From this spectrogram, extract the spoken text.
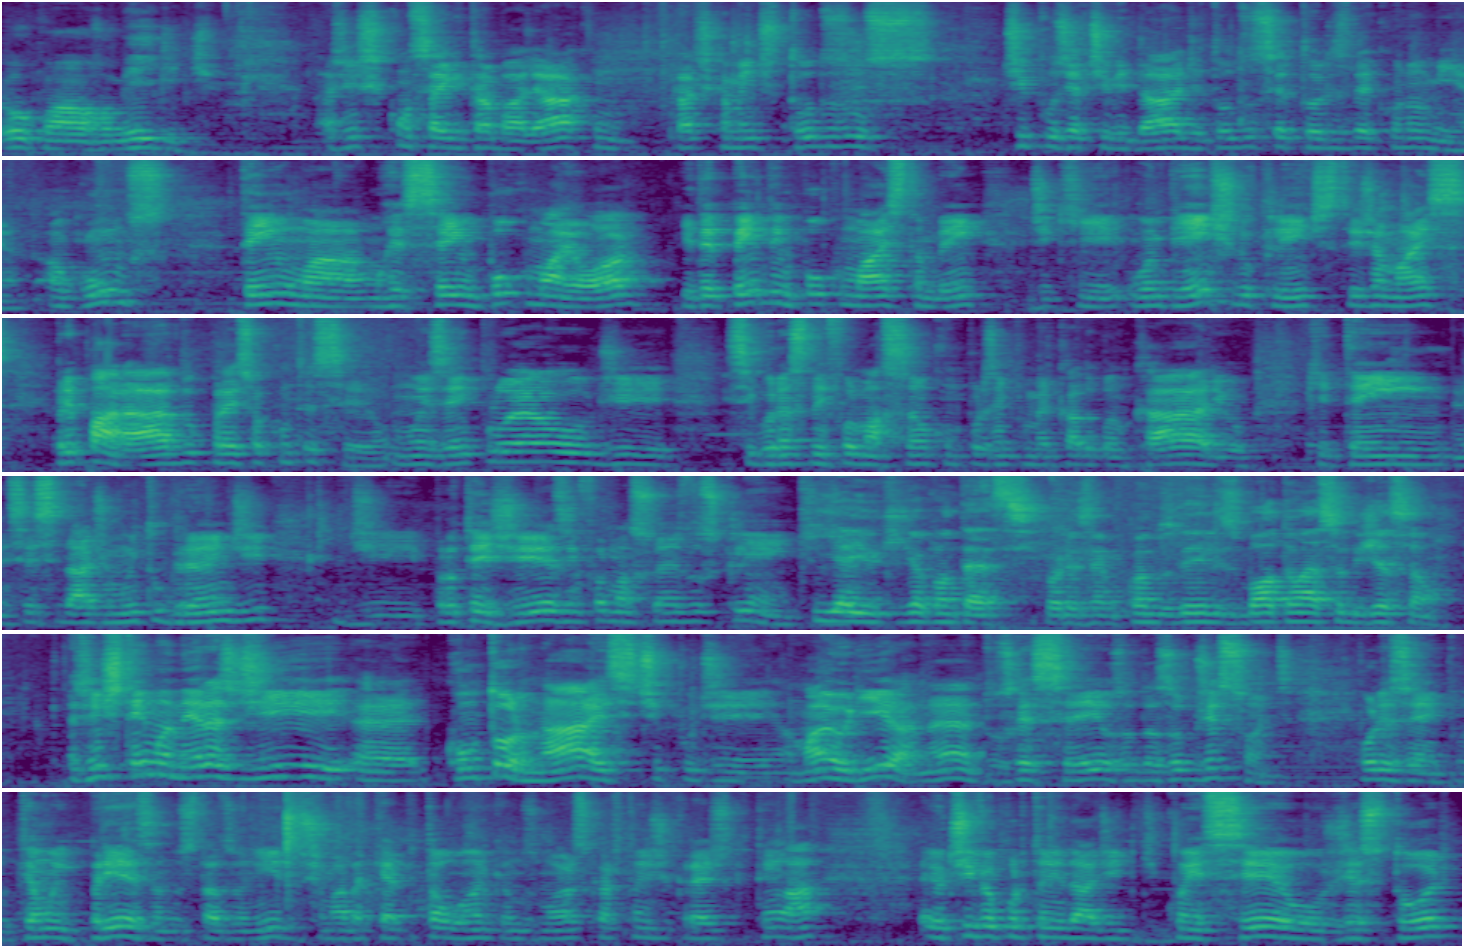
ou com a home agent? A gente consegue trabalhar com praticamente todos os tipos de atividade, todos os setores da economia. Alguns têm uma, um receio um pouco maior e dependem um pouco mais também de que o ambiente do cliente esteja mais preparado para isso acontecer. Um exemplo é o de segurança da informação, como por exemplo o mercado bancário, que tem necessidade muito grande de proteger as informações dos clientes. E aí o que, que acontece, por exemplo, quando eles botam essa objeção? A gente tem maneiras de é, contornar esse tipo de, a maioria né, dos receios ou das objeções. Por exemplo, tem uma empresa nos Estados Unidos chamada Capital One, que é um dos maiores cartões de crédito que tem lá. Eu tive a oportunidade de conhecer o gestor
